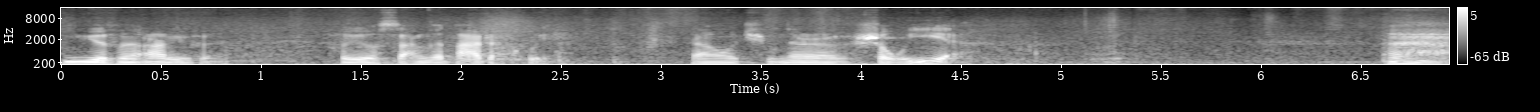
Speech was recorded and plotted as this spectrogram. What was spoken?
一月份、二月份会有三个大展会，然后去那儿守夜。哎，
